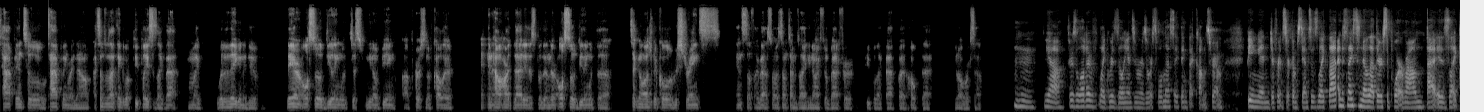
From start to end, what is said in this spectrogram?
tap into what's happening right now, I sometimes I think about places like that. I'm like, what are they gonna do? They are also dealing with just you know being a person of color and how hard that is, but then they're also dealing with the technological restraints and stuff like that. So sometimes I you know I feel bad for people like that, but hope that it all works out. Mm-hmm. Yeah, there's a lot of like resilience and resourcefulness, I think, that comes from being in different circumstances like that. And it's nice to know that there's support around that is like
